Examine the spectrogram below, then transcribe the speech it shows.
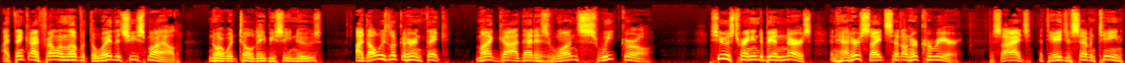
I think I fell in love with the way that she smiled, Norwood told ABC News. I'd always look at her and think, my God, that is one sweet girl. She was training to be a nurse and had her sights set on her career. Besides, at the age of 17,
